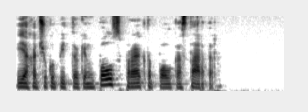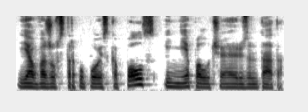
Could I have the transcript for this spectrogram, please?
я хочу купить токен POLS проекта Polkastarter. Я ввожу в строку поиска POLS и не получаю результата.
